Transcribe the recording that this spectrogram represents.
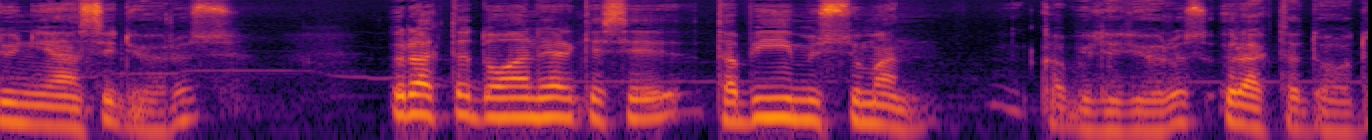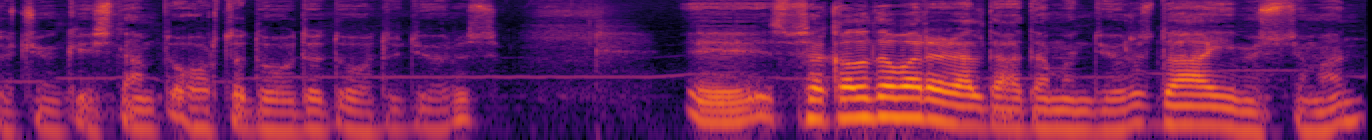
dünyası diyoruz. Irak'ta doğan herkesi tabii Müslüman kabul ediyoruz. Irak'ta doğdu çünkü İslam Orta Doğu'da doğdu diyoruz. Ee, sakalı da var herhalde adamın diyoruz. Daha iyi Müslüman.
